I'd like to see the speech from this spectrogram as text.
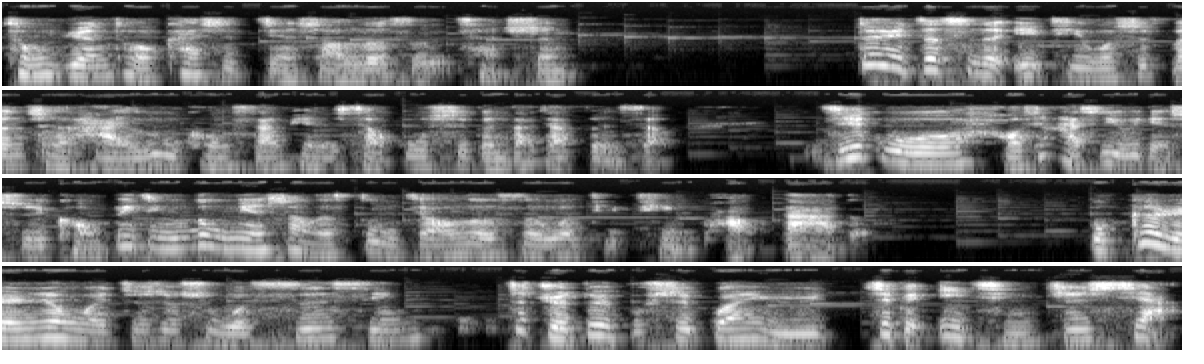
从源头开始减少垃圾的产生。对于这次的议题，我是分成海陆空三篇的小故事跟大家分享，结果好像还是有一点失控，毕竟路面上的塑胶垃圾问题挺庞大的。我个人认为，这就是我私心。这绝对不是关于这个疫情之下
